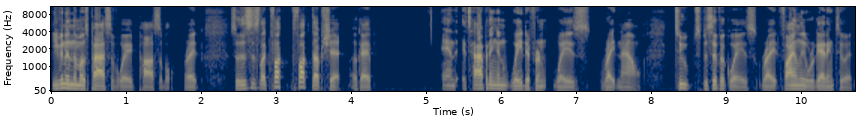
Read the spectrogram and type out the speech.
even in the most passive way possible, right? So this is like fuck fucked up shit, okay? And it's happening in way different ways right now. Two specific ways, right? Finally, we're getting to it.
